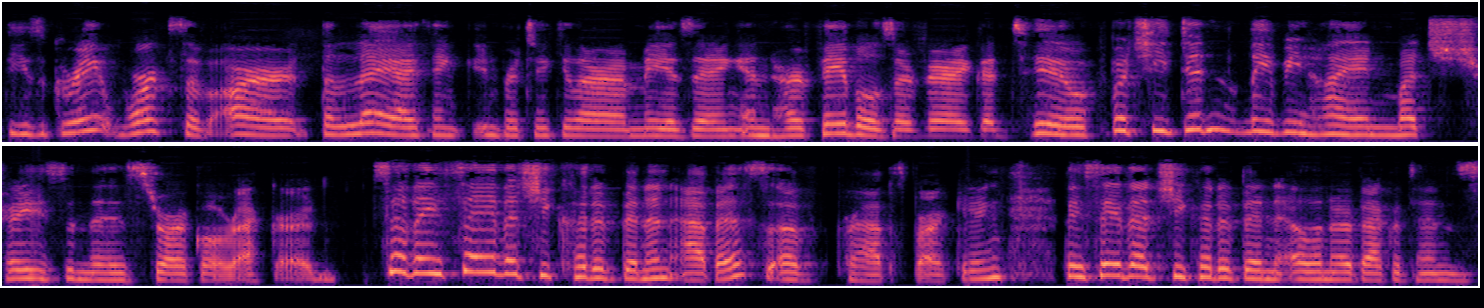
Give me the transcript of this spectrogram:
these great works of art. The lay, I think, in particular, are amazing, and her fables are very good too. But she didn't leave behind much trace in the historical record. So they say that she could have been an abbess of perhaps Barking. They say that she could have been Eleanor Aquitaine's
